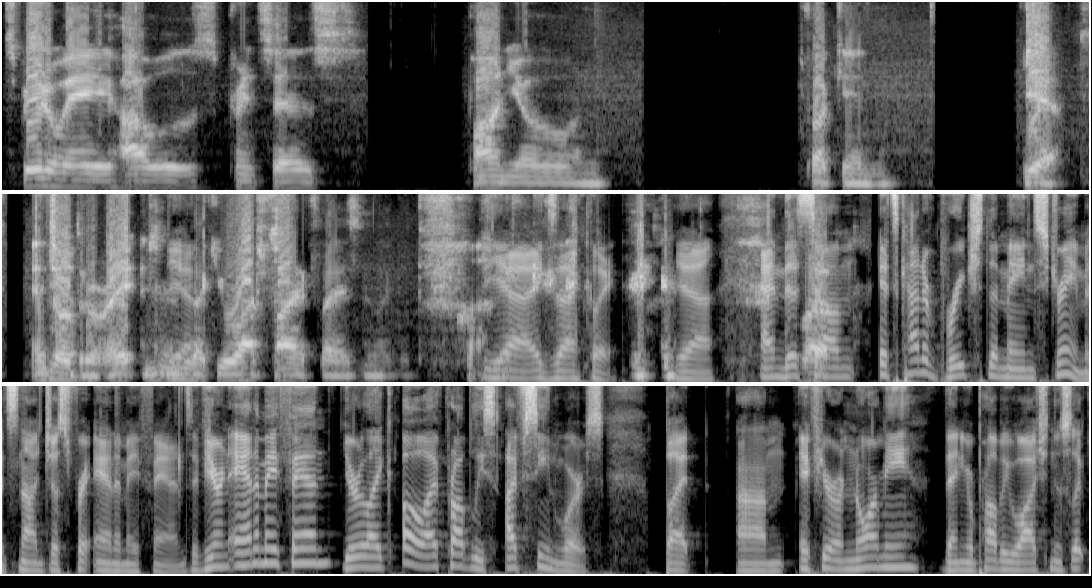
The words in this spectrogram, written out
Spirit Away, Howl's, Princess, Ponyo, and fucking yeah, and Totoro, right? And then, Yeah. like you watch Fireflies and like what the fuck? yeah, exactly. Yeah, and this Well- um, it's kind of breached the mainstream. It's not just for anime fans. If you're an anime fan, you're like, oh, I've probably I've seen worse. But um, if you're a normie, then you're probably watching this like,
